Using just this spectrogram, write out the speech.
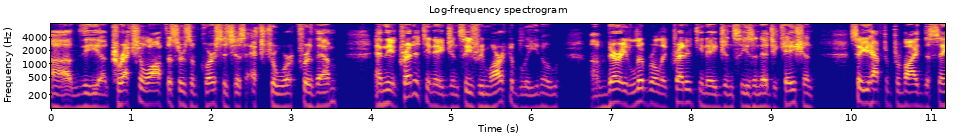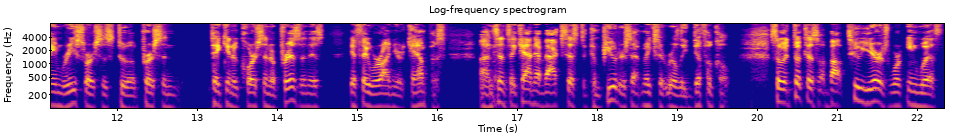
Uh, the correctional officers, of course, is just extra work for them. And the accrediting agencies, remarkably, you know, uh, very liberal accrediting agencies in education, so you have to provide the same resources to a person taking a course in a prison as if they were on your campus. Uh, and since they can't have access to computers, that makes it really difficult. So it took us about two years working with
